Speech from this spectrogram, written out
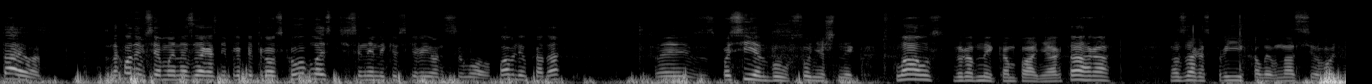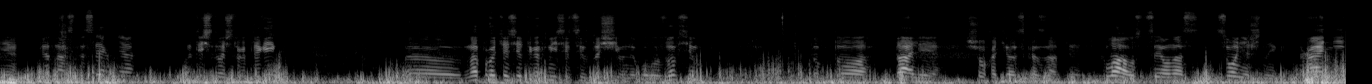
Вітаю вас! Знаходимося ми на зараз Дніпропетровська область, Синельниківський район, село Павлівка. Да? Е, Посіян був соняшник Клаус, виробник компанії Артагра. На зараз приїхали в нас сьогодні 15 серпня 2024 рік. Е, На протязі трьох місяців дощів не було зовсім. Тобто далі, що хотілося сказати, Клаус це у нас соняшник ранній,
